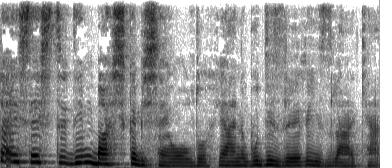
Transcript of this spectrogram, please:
burada eşleştirdiğim başka bir şey oldu. Yani bu dizileri izlerken.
